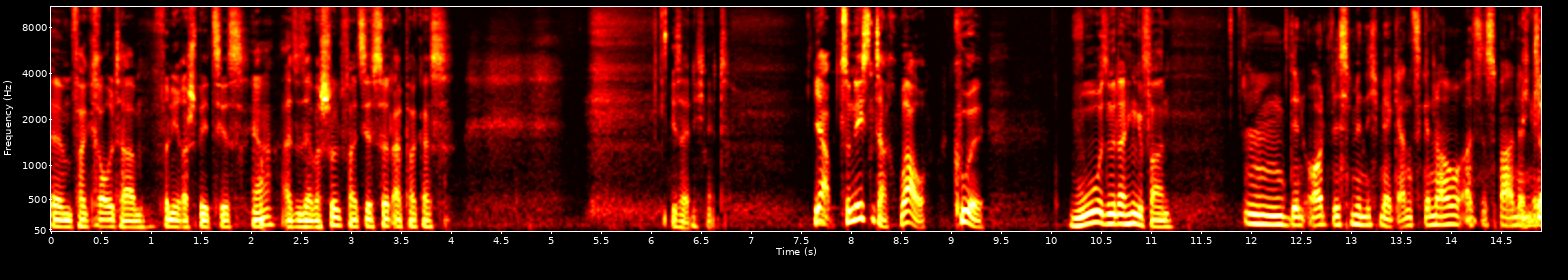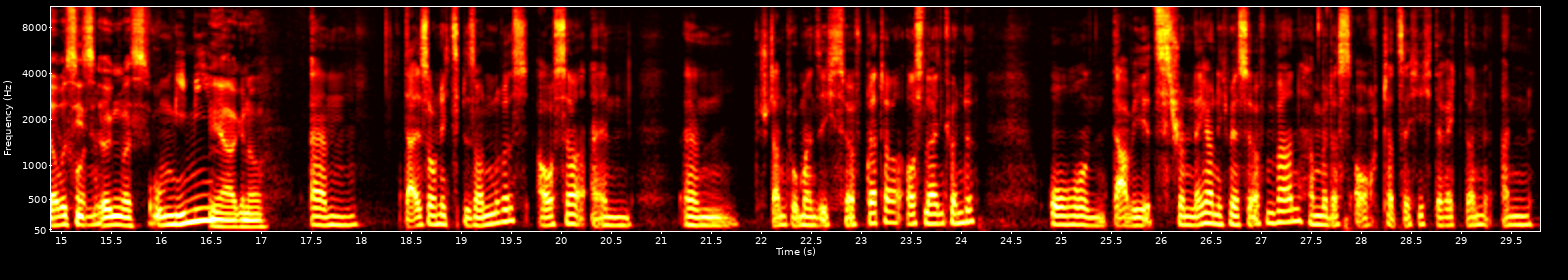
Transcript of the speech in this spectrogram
ähm, vergrault haben von ihrer Spezies. Ja, also selber schuld, falls ihr es hört, Alpakas. Ihr seid nicht nett. Ja, zum nächsten Tag. Wow, cool. Wo sind wir dann hingefahren? Mm, Den Ort wissen wir nicht mehr ganz genau. Also es war in der Ich Nähe glaube, es hieß irgendwas. Omimi. Ja, genau. Ähm, da ist auch nichts Besonderes, außer ein ähm, Stand, wo man sich Surfbretter ausleihen könnte. Und da wir jetzt schon länger nicht mehr surfen waren, haben wir das auch tatsächlich direkt dann an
